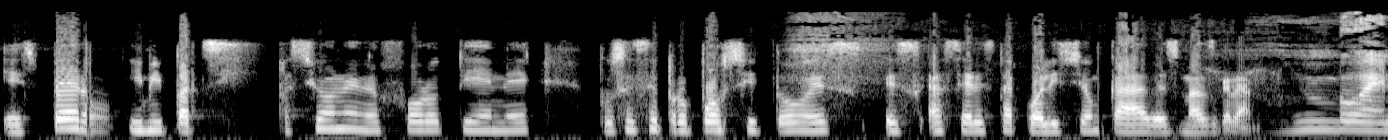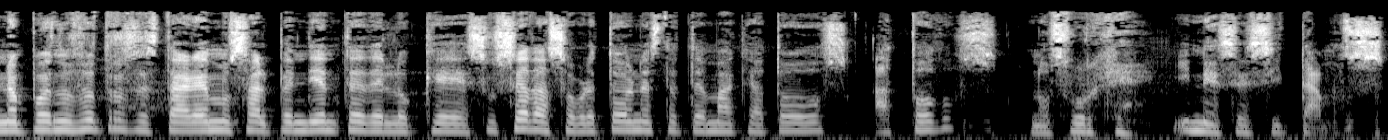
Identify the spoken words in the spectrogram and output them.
espero y mi participación en el foro tiene pues ese propósito es, es hacer esta coalición cada vez más grande. Bueno, pues nosotros estaremos al pendiente de lo que suceda, sobre todo en este tema que a todos, a todos nos surge y necesitamos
